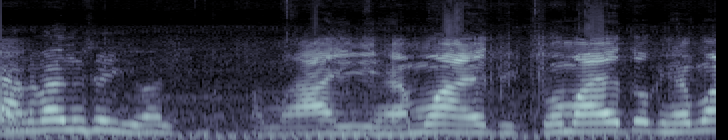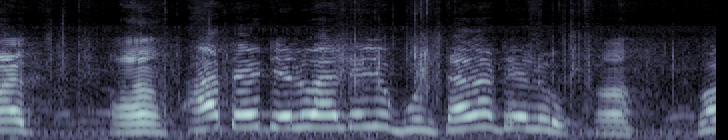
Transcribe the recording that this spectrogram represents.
હાલવાનું છે ઈયોને. આ ઈ આયો તું. તું આયો તો કે હેમાં આયો? હા. આ તે ઠેલું દેજો ભૂલતા ના ઠેલું હા. હું.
